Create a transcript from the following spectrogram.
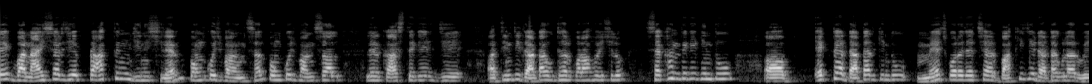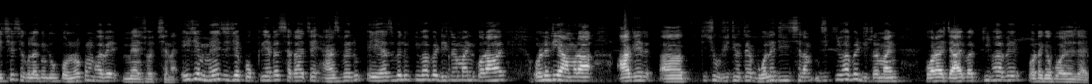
টেক বা নাইসার যে প্রাক্তন যিনি ছিলেন পঙ্কজ বানসাল পঙ্কজ বানসালের কাছ থেকে যে তিনটি ডাটা উদ্ধার করা হয়েছিল সেখান থেকে কিন্তু একটা ডাটার কিন্তু ম্যাচ করা যাচ্ছে আর বাকি যে ডাটাগুলো রয়েছে সেগুলো কিন্তু কোনোরকমভাবে ম্যাচ হচ্ছে না এই যে ম্যাচ যে প্রক্রিয়াটা সেটা হচ্ছে হ্যাশ ভ্যালু এই হ্যাশ ভ্যালু কীভাবে ডিটারমাইন করা হয় অলরেডি আমরা আগের কিছু ভিডিওতে বলে দিয়েছিলাম যে কীভাবে ডিটারমাইন করা যায় বা কীভাবে ওটাকে বোঝা যায়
